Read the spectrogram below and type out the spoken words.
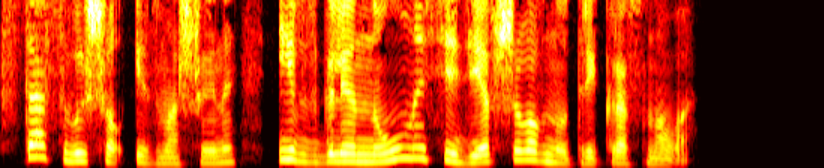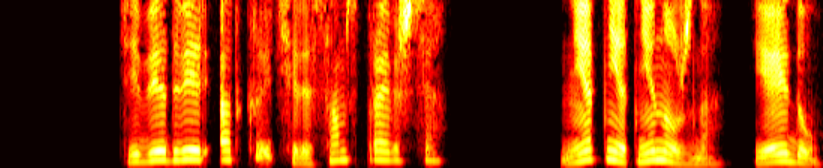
Стас вышел из машины и взглянул на сидевшего внутри Краснова. «Тебе дверь открыть или сам справишься?» «Нет-нет, не нужно. Я иду».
